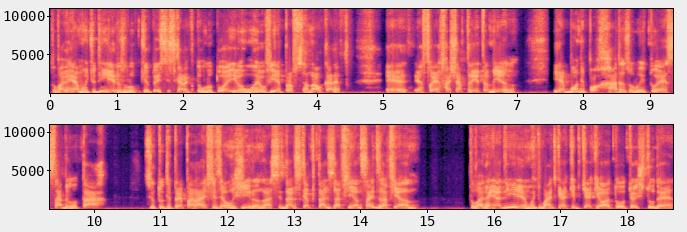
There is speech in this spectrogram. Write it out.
tu vai ganhar muito dinheiro, Zulu, porque esses caras que tu lutou aí, um eu vi é profissional, o cara é, é, é, foi faixa preta mesmo, e é bom de porrada, Zulu, e tu é, sabe lutar. Se tu te preparar e fizer um giro nas cidades capitais desafiando, sai desafiando tu vai ganhar dinheiro muito mais do que aqui, porque aqui, ó, o teu estudo é.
